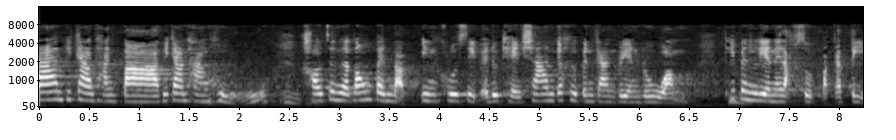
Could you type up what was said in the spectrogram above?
ด้านพิการทางตา พิการทางหูอืมเขาจึงจะต้องเป็นแบบ inclusive education ก็คือเป็นการเรียนรวม ที่เป็นเรียนในหลักสูตรปกติ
